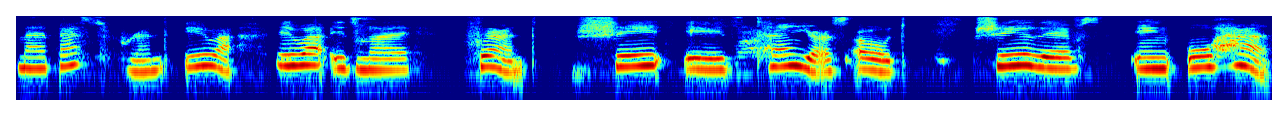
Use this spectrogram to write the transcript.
My best friend Eva. Eva is my friend. She is 10 years old. She lives in Wuhan.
